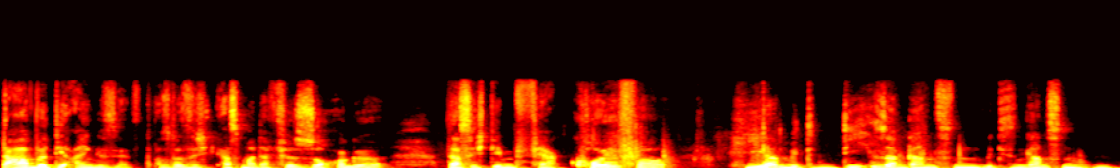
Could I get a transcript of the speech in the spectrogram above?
Da wird die eingesetzt. Also dass ich erstmal dafür sorge, dass ich dem Verkäufer hier mit dieser ganzen, mit diesen ganzen,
